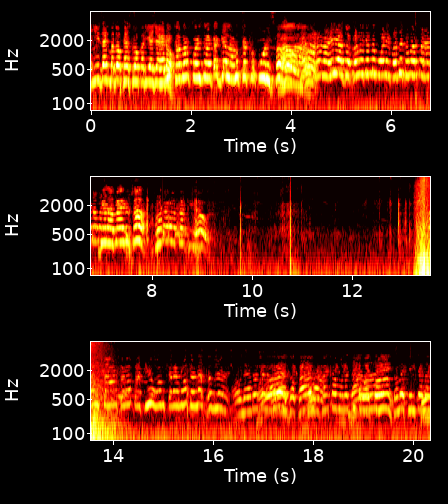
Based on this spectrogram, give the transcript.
ઈ જઈને બધો ફેસલો કરીએ છે હેડો. ખબર પડી જાય કે ગેલાનું કેટલું પોણી છે. હો. નહીં આ તો ઘણું જેટલું પાણી. પછી ખબર પડે પેલા ભાઈ નું સો છોડાવો તાકી, હો. આમ તાણ કરો પાછી ઓમ કરે નો ગણા તમે તમે ચિંતા ના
